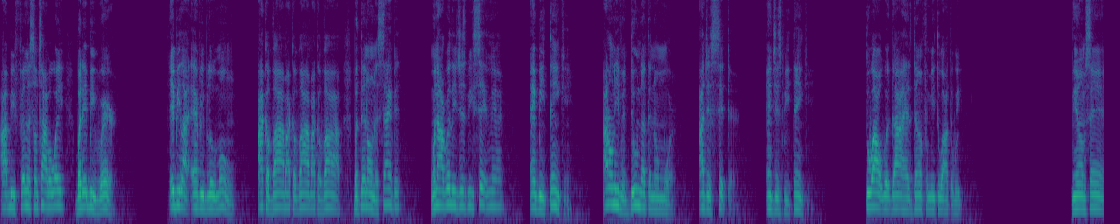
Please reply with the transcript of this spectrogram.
I be feeling some type of way, but it be rare. It be like every blue moon. I could vibe, I could vibe, I could vibe. But then on the Sabbath, when I really just be sitting there and be thinking, I don't even do nothing no more. I just sit there and just be thinking throughout what God has done for me throughout the week. You know what I'm saying?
